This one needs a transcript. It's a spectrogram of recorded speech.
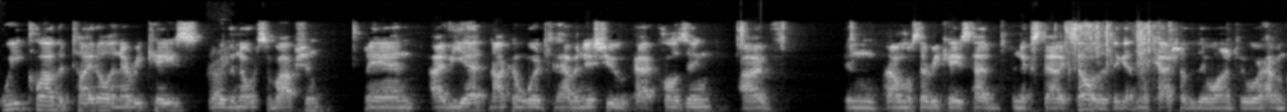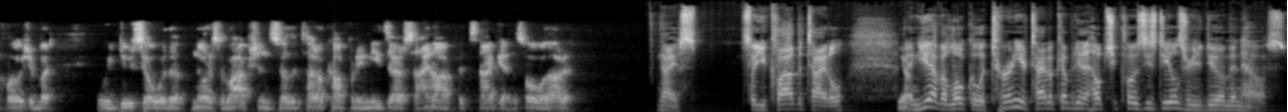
We cloud the title in every case Right. with a notice of option. And I've yet, knock on wood, to have an issue at closing. I've, in almost every case, had an ecstatic seller that they get in the cash out that they wanted to or having closure. But we do so with a notice of option. So the title company needs our sign off. It's not getting sold without it. Nice. So you cloud the title, Yep. and you have a local attorney or title company that helps you close these deals, or you do them in house.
